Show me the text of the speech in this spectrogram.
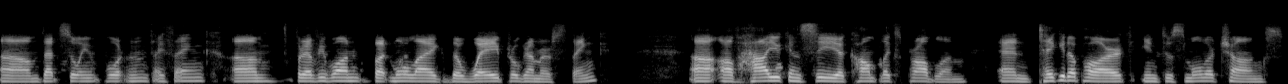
um, that's so important, I think, um, for everyone, but more like the way programmers think uh, of how you can see a complex problem and take it apart into smaller chunks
